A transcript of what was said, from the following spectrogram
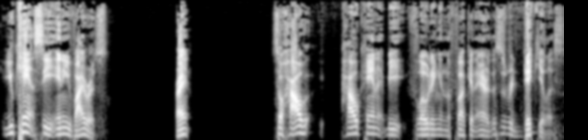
you can't see any virus. Right? So how how can it be floating in the fucking air? This is ridiculous.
